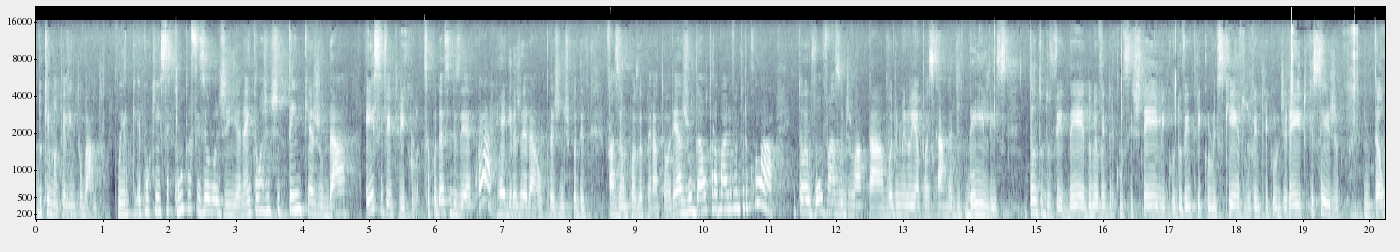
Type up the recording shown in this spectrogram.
do que manter ele entubado. É porque isso é contra a fisiologia, né? Então a gente tem que ajudar esse ventrículo. Se eu pudesse dizer qual é a regra geral para a gente poder fazer um pós-operatório, é ajudar o trabalho ventricular. Então eu vou vasodilatar, vou diminuir a pós-carga de, deles, tanto do VD, do meu ventrículo sistêmico, do ventrículo esquerdo, do ventrículo direito, que seja. Então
